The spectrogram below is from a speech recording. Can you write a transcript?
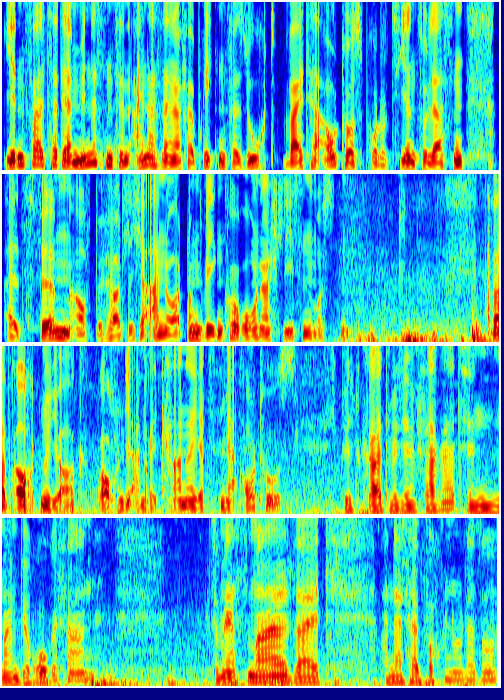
Jedenfalls hat er mindestens in einer seiner Fabriken versucht, weiter Autos produzieren zu lassen, als Firmen auf behördliche Anordnung wegen Corona schließen mussten. Aber braucht New York, brauchen die Amerikaner jetzt mehr Autos? Ich bin jetzt gerade mit dem Fahrrad in meinem Büro gefahren. Zum ersten Mal seit anderthalb Wochen oder so.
